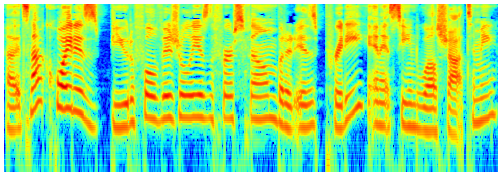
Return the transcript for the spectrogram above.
Uh, it's not quite as beautiful visually as the first film, but it is pretty, and it seemed well shot to me.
